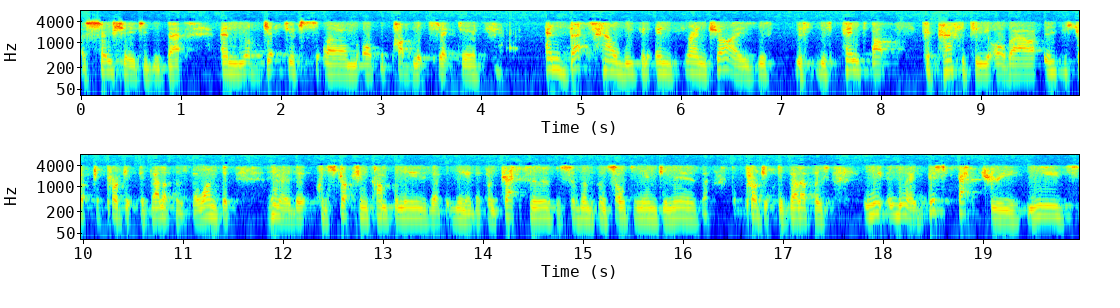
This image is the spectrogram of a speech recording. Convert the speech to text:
associated with that, and the objectives um, of the public sector. And that's how we can enfranchise this, this, this pent up capacity of our infrastructure project developers, the ones that, you know, the construction companies, the, you know, the contractors, the civil consulting engineers, the, the project developers. We, you know, this factory needs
